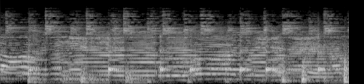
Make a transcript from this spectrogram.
around, around, around.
